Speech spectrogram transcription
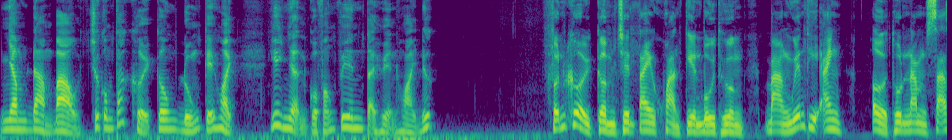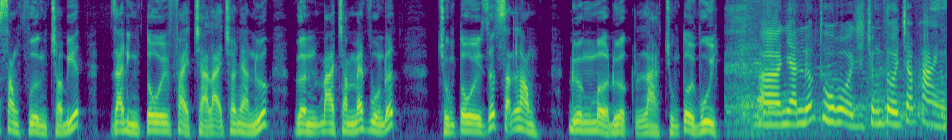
nhằm đảm bảo cho công tác khởi công đúng kế hoạch, ghi nhận của phóng viên tại huyện Hoài Đức. Phấn khởi cầm trên tay khoản tiền bồi thường, bà Nguyễn Thị Anh ở thôn 5 xã Song Phương cho biết, gia đình tôi phải trả lại cho nhà nước gần 300 mét vuông đất. Chúng tôi rất sẵn lòng đường mở được là chúng tôi vui. À, nhà nước thu hồi thì chúng tôi chấp hành,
